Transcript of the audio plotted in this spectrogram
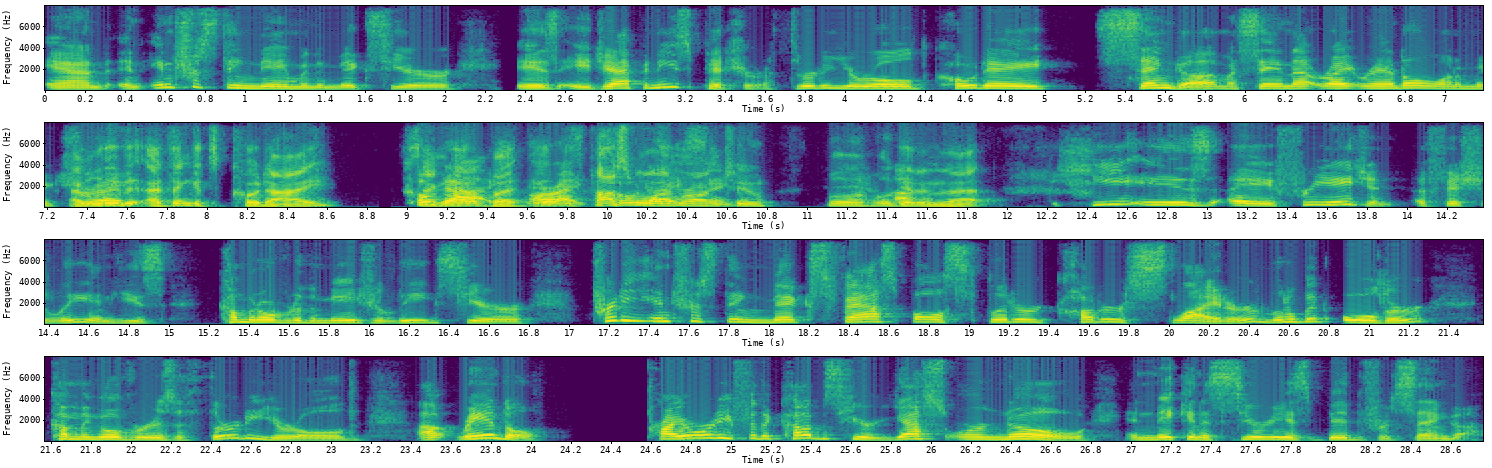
And an interesting name in the mix here is a Japanese pitcher, 30 year old Kodai Senga. Am I saying that right, Randall? I want to make sure. I believe it, I think it's Kodai. Kodai. Senga, but all right. it's possible Kodai I'm wrong Senga. too. We'll, we'll get Uh, into that. He is a free agent officially, and he's coming over to the major leagues here. Pretty interesting mix fastball, splitter, cutter, slider, a little bit older, coming over as a 30 year old. Uh, Randall, priority for the Cubs here, yes or no, and making a serious bid for Senga?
